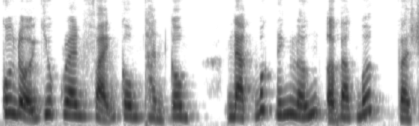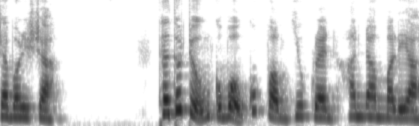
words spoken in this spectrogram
Quân đội Ukraine phản công thành công, đạt bước tiến lớn ở Bakhmut và Zaporizhia. Theo Thứ trưởng của Bộ Quốc phòng Ukraine Hanna Malia,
